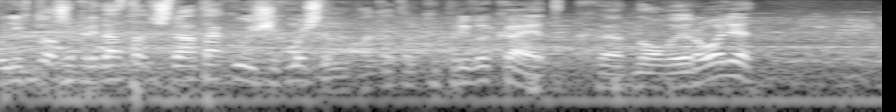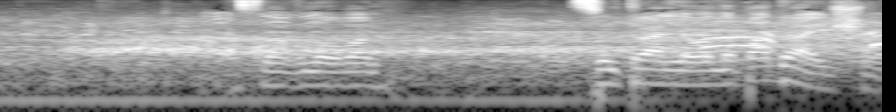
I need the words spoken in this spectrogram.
У них тоже предостаточно атакующих мощных. Пока только привыкает к новой роли основного центрального нападающего.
